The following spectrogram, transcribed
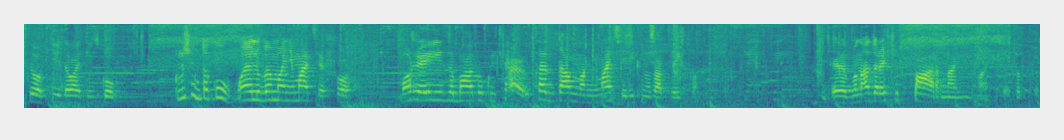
Все, окей, давайте, let's go. Включимо таку, моя любима анімація, що? Може я її забагато включаю? Це там анімація рік назад вийшла. Е, вона, до речі, парна анімація. Тобто,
